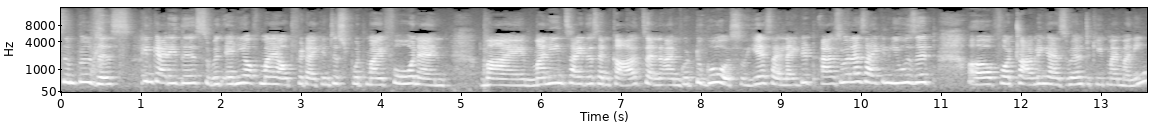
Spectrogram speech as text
simple this. I can carry this with any of my outfit. I can just put my phone and my money inside this and cards and I'm good to go. So yes I liked it as well as I can use it uh, for traveling as well to keep my money.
